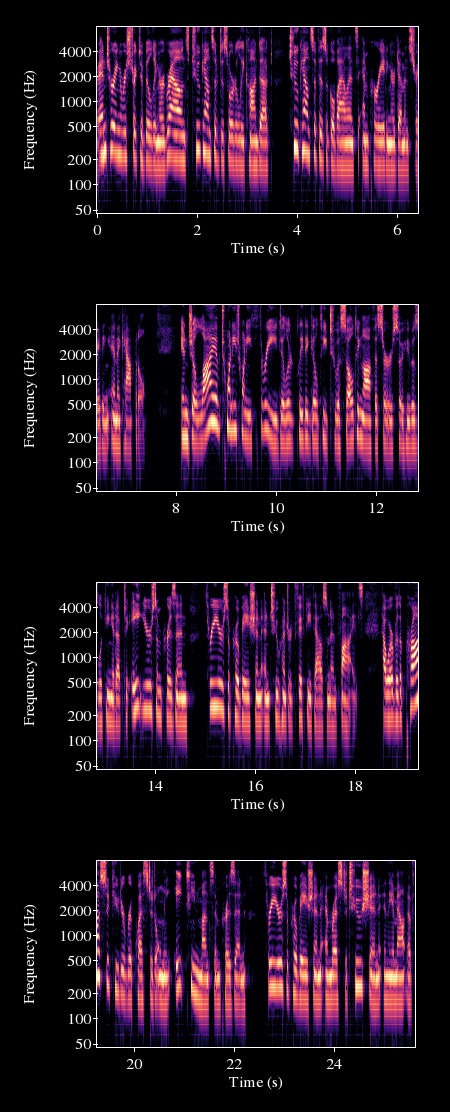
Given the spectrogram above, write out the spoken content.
entering a restricted building or grounds, two counts of disorderly conduct, two counts of physical violence and parading or demonstrating in a capitol. In July of 2023, Dillard pleaded guilty to assaulting officers, so he was looking at up to eight years in prison, three years of probation, and 250,000 in fines. However, the prosecutor requested only 18 months in prison, three years of probation, and restitution in the amount of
